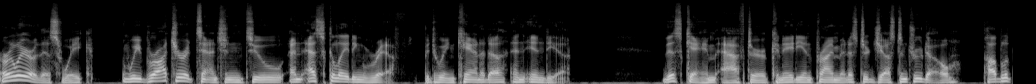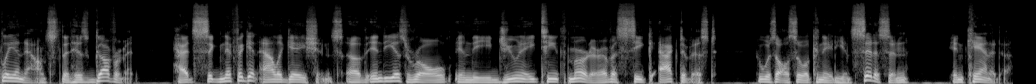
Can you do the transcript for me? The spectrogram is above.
earlier this week, we brought your attention to an escalating rift between Canada and India. This came after Canadian Prime Minister Justin Trudeau publicly announced that his government had significant allegations of India's role in the June 18th murder of a Sikh activist who was also a Canadian citizen in Canada.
